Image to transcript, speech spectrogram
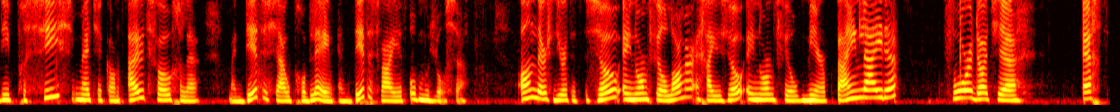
die precies met je kan uitvogelen. Maar dit is jouw probleem en dit is waar je het op moet lossen. Anders duurt het zo enorm veel langer en ga je zo enorm veel meer pijn lijden voordat je echt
